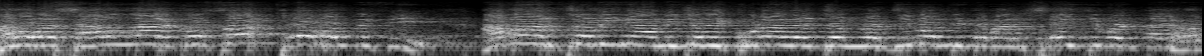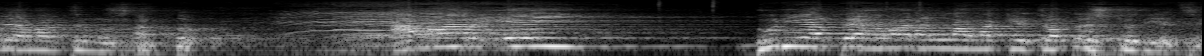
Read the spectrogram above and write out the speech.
ভালোবাসে আল্লাহর কসম, খেয়ে বলতেছি, আমার জমিনে আমি যদি কোরআনের জন্য জীবন দিতে পারি, সেই জীবনটাই হবে আমার জন্য সার্থক। আমার এই দুনিয়াতে আমার আল্লাহ আমাকে যথেষ্ট দিয়েছে।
